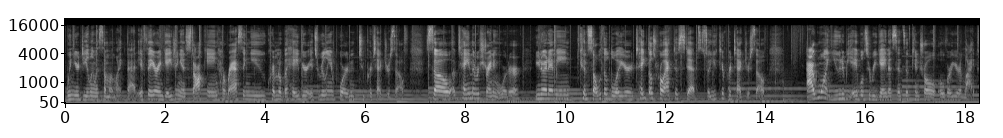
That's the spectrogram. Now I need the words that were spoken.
when you're dealing with someone like that. If they are engaging in stalking, harassing you, criminal behavior, it's really important to protect yourself. So, obtain the restraining order. You know what I mean? Consult with a lawyer, take those proactive steps so you can protect yourself. I want you to be able to regain a sense of control over your life.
